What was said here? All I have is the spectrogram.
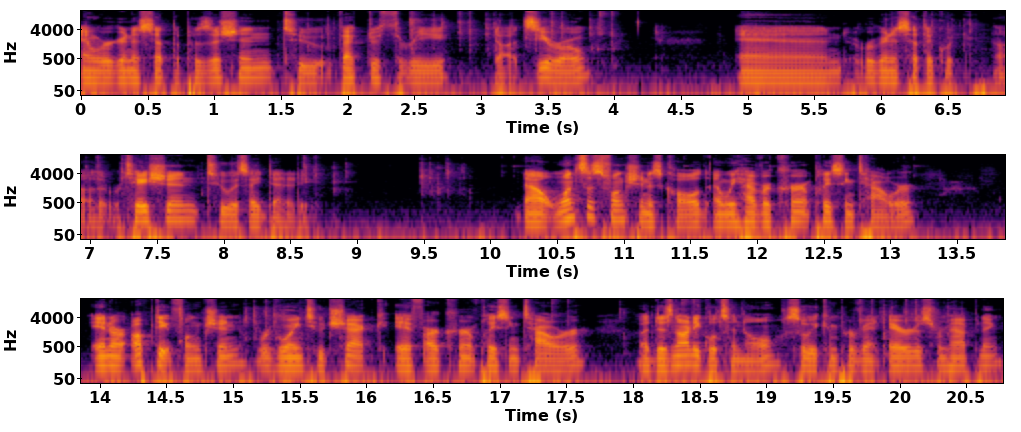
and we're going to set the position to vector3.0 and we're going to set the, uh, the rotation to its identity. Now, once this function is called and we have our current placing tower, in our update function, we're going to check if our current placing tower uh, does not equal to null, so we can prevent errors from happening.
